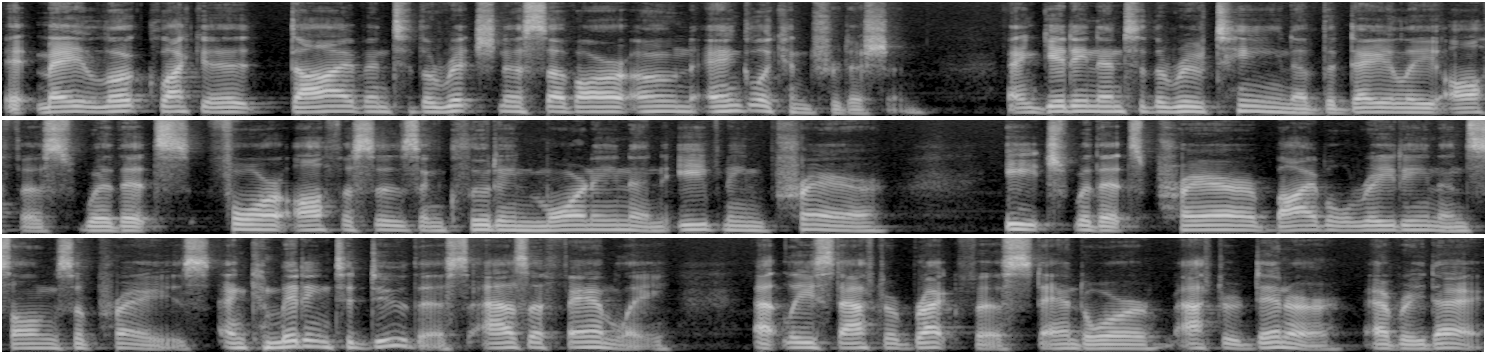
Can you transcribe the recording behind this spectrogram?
It may look like a dive into the richness of our own Anglican tradition and getting into the routine of the daily office with its four offices, including morning and evening prayer, each with its prayer, Bible reading, and songs of praise, and committing to do this as a family, at least after breakfast and or after dinner every day.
